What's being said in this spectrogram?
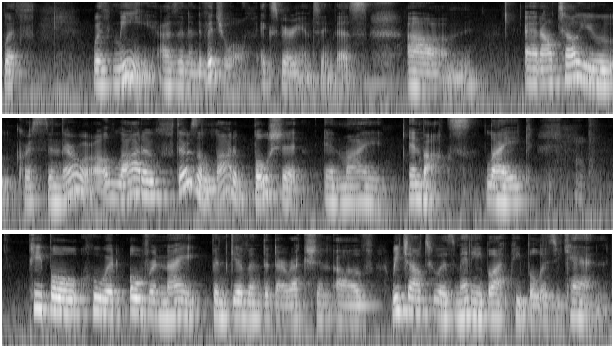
with with me as an individual experiencing this. Um, and I'll tell you, Kristen, there were a lot of there's a lot of bullshit in my inbox. Like people who had overnight been given the direction of reach out to as many black people as you can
